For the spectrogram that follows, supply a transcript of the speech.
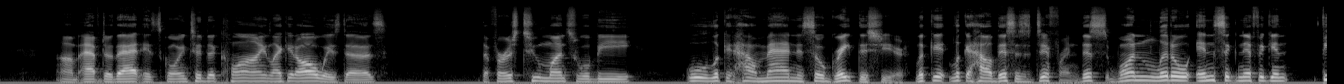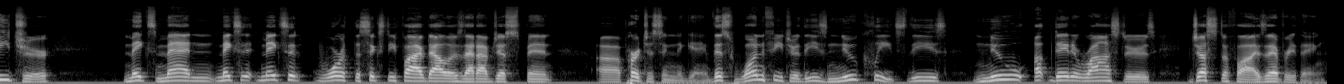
Um, after that, it's going to decline like it always does. The first two months will be, oh, look at how Madden is so great this year. Look at look at how this is different. This one little insignificant feature makes Madden makes it makes it worth the $65 that I've just spent uh, purchasing the game. This one feature, these new cleats, these new updated rosters justifies everything.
